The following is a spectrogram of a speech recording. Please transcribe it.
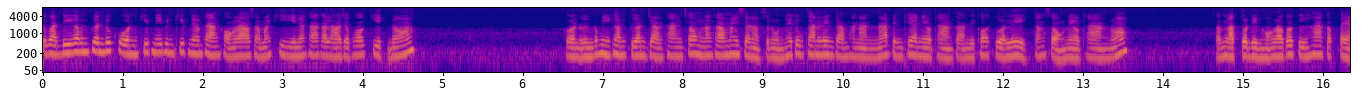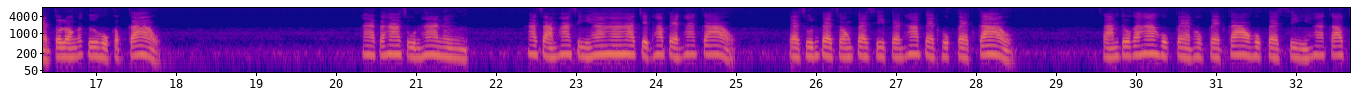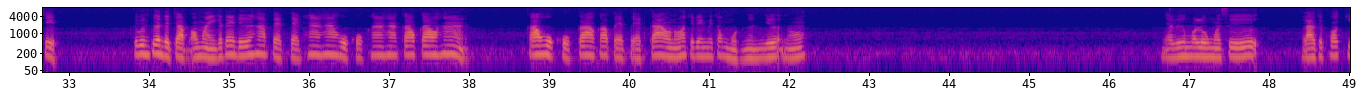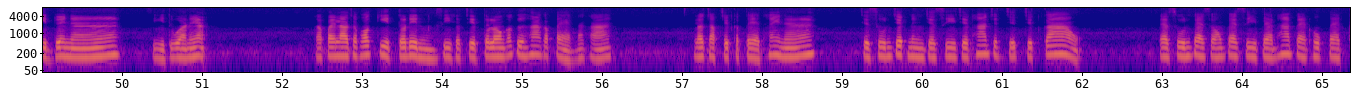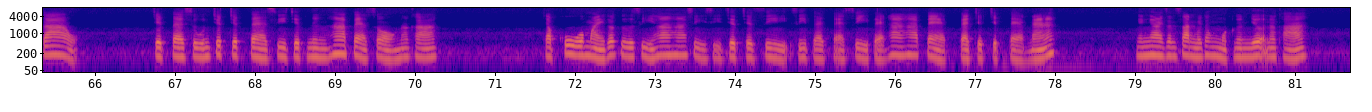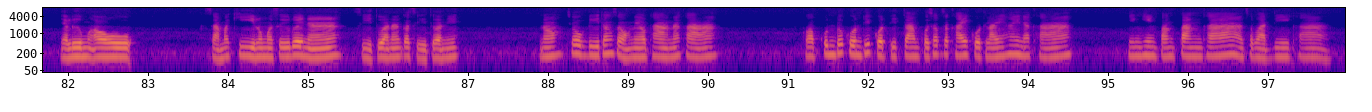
สวัสดีค่ะเพื่อนๆทุกคน คลิปนี้เป็นคลิปแนวทางของเราสามัคคีนะคะกับเราเฉพาะกิจเนาะ ก่อนอื่นก็มีคำเตือนจากทางช่องนะคะ ไม่สนับสนุนให้ทุกท่านเล่นการพนันนะ เป็นแค่แนวทางการวิเคราะห์ตัวเลขทั้งสองแนวทางเนาะสำหรับตัวเด่นของเราก็คือห้ากับแปดตัวรองก็คือหกกับเก้าห้าก็ห้าศูนย์ห้าหนึ่งห้าสามห้าสี่ห้าห้าห้าเจ็ดห้าแปดห้าเก้าแปดศูนย์แปดสองแปดสี่แปดห้าแปดหกแปดเก้า สามตัวก็ห้าหกแปดหกแปดเก้าหกแปดสี่ห้าเก้าเจ็ดหรือเพื่อนๆจะจับเอาใหม่ก็ได้เด้อห้าแปดแปดห้าห้าหกหกห้าห้าเก้าเก้าห้าเก้าหกหกเก้าเก้าแปดแปดเก้าเนาะจะได้ไม่ต้องหมดเงินเยอะเนาะอย่าลืมมาลงมาซื้อ เราวเฉพาะกิจด้วยนะสี่ตัวเนี้ยต่อไปเราเฉพาะกิจตัวเด่นสี่กับเจ็ดตัวรองก็คือห้ากับแปดนะคะ เราจับเจ็ดกับแปดให้นะ จ็ดศูนย์เจ็ดหนึ่งเจ็ดสี่เจ็ดห้าเจ็ดเจ็ดเจ็ดเก้าแปดศูนย์แปดสองแปดสี่แปดห้าแปดหกแปดเก้าเจ็ดแปดศูนย์เจ็ดเจ็ดแปดสี่เจ็ดหนึ่งห้าแปดสองนะคะ จับคู่ใหม่ก็คือสี่ห้าห้าสี่สี่เจ็ดเจ็ดสี่สี่แปดแปดสี่แปดห้าห้าแปดแปดเจ็ดเจ็ดแปดนะ ง่ายๆ สั้นๆ ไม่ต้องหมดเงินเยอะนะคะ อย่าลืมเอาสามัคคีลงมาซื้อด้วยนะสี่ตัวนั้นก็สี่ตัวนี้ เนาะโชคดีทั้งสองแนวทางนะคะ ขอบคุณทุกคนที่กดติดตามกดซับสไครต์กดไลค์ให้นะคะ เฮงเฮงปังปังค่ะ สวัสดีค่ะ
